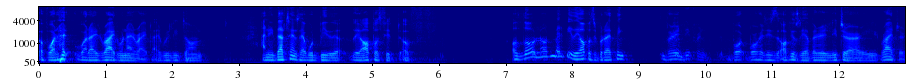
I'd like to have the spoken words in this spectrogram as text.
of what I what I write when I write. I really don't. And in that sense, I would be the, the opposite of. Although not maybe the opposite, but I think very different. Borges is obviously a very literary writer,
